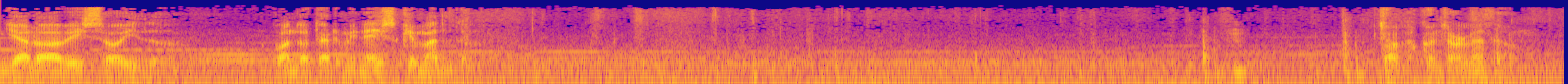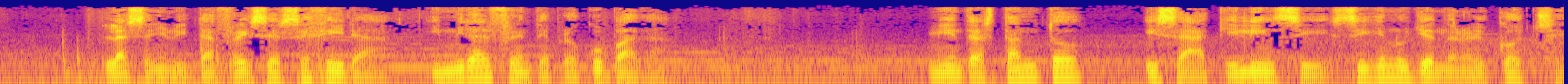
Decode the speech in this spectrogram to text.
Ya lo habéis oído. Cuando terminéis, quemando. Todo controlado. La señorita Fraser se gira y mira al frente preocupada. Mientras tanto, Isaac y Lindsay siguen huyendo en el coche.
